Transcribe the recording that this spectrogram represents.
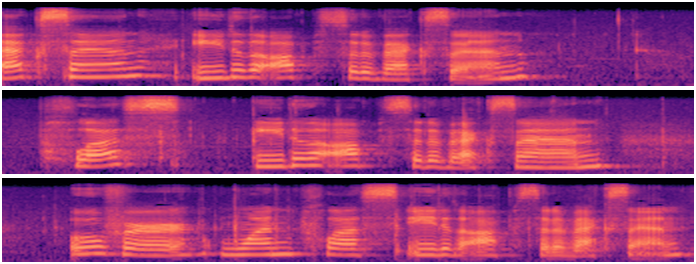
xn e to the opposite of xn plus e to the opposite of xn over 1 plus e to the opposite of xn.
